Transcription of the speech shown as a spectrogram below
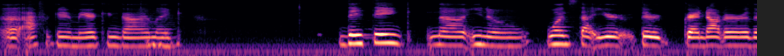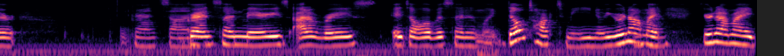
a African American guy. Mhm. Like they think that you know once that your their granddaughter or their Grandson. grandson marries out of race, it's all of a sudden like, don't talk to me. You know, you're not my you're not my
